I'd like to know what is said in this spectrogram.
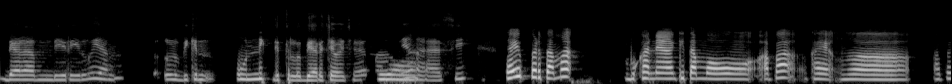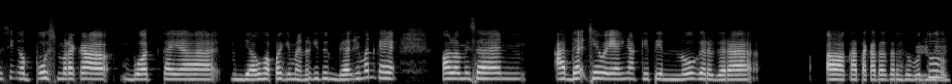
dalam diri lu yang lu bikin unik gitu lo biar cewek-cewek mau Iya. ya sih Tapi pertama bukannya kita mau apa kayak nge apa sih nge-push mereka buat kayak menjauh apa gimana gitu enggak cuman kayak kalau misalnya ada cewek yang nyakitin lu gara-gara uh, kata-kata tersebut tuh Mhm.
